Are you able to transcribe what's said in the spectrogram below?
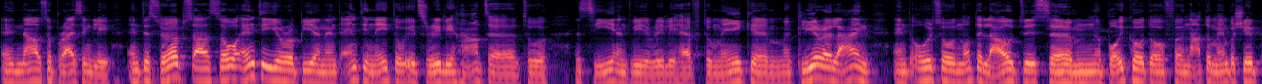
and now surprisingly. And the Serbs are so anti European and anti NATO, it's really hard uh, to see, and we really have to make um, a clearer line and also not allow this um, boycott of uh, NATO membership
